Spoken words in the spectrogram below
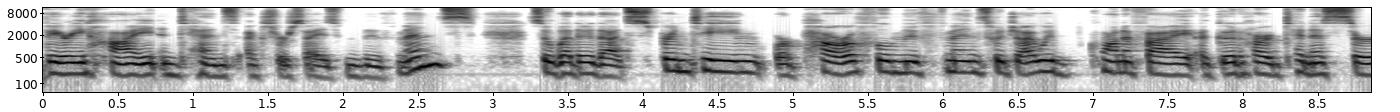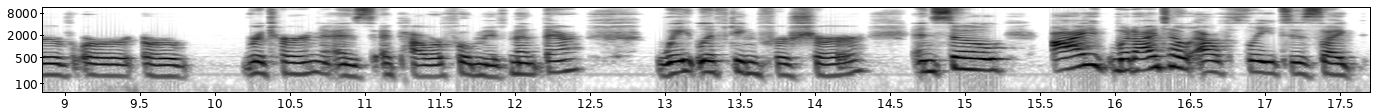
very high intense exercise movements. So, whether that's sprinting or powerful movements, which I would quantify a good hard tennis serve or, or return as a powerful movement there, weightlifting for sure. And so, I what I tell athletes is like,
